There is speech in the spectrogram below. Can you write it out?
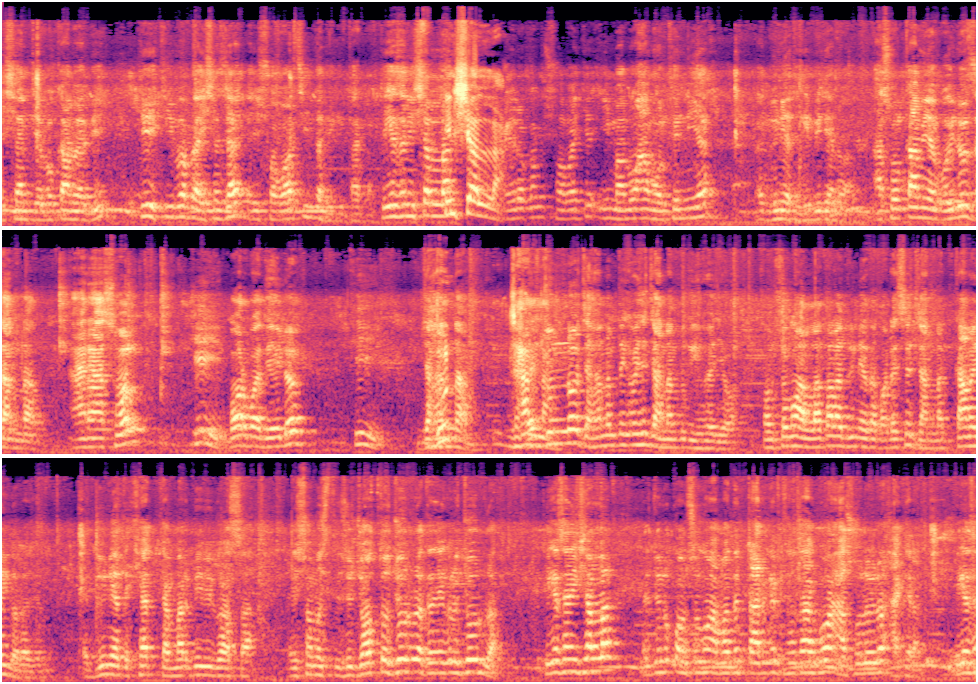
এই শান্তি এবং কামিয়াবি কি কীভাবে আইসা যায় এই সবার চিন্তা থেকে থাকে। ঠিক আছে ইনশাআল্লাহ? ইনশাআল্লাহ। এরকম সবাইকে ইমান ও আমলকে নিয়ে দুনিয়া থেকে নেওয়া। আসল কামিয়াব হইল জান্নাত। আর আসল কি? বরবাদি হইল কি? জাহান্নাম। এর জন্য জাহান্নাম থেকে জান্নাত বুকি হয়ে যাওয়া। কমসে কম আল্লাহ তাআলা দুনিয়াতে পাঠাইছে জান্নাত কামাই করার জন্য। এই দুনিয়াতে খেত কামার বিবি বাসা এই সমস্ত কিছু যত জরুরত আছে এগুলো জরুরত। ঠিক আছে ইনশাল্লাহ এর জন্য কমসে কম আমাদের টার্গেট থাকব আসল হইল আখেরা ঠিক আছে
